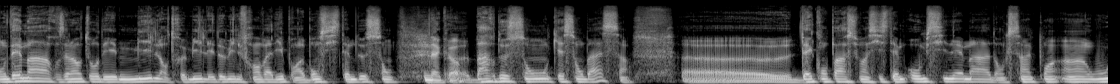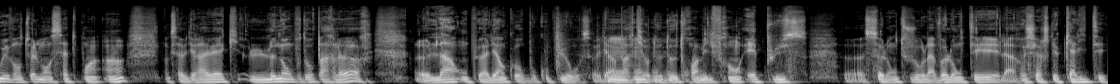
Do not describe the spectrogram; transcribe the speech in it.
on démarre aux alentours des 1000, entre 1000 et 2000 francs, on va dire, pour un bon système de son. D'accord. Barre de son, caisson basse. Euh, dès qu'on part sur un système home cinéma, donc 5.1 ou éventuellement 7.1, donc ça veut dire avec le nombre d'eau-parleurs, euh, là on peut aller encore beaucoup plus haut. Ça veut dire à Mhm, partir de mhm. 2-3 000 francs et plus, euh, selon toujours la volonté et la recherche de qualité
